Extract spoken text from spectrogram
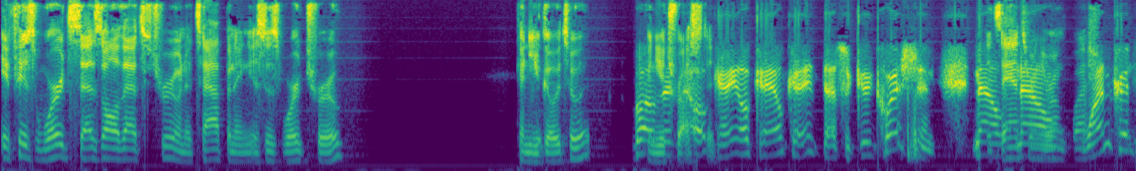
If his word says all that's true and it's happening, is his word true? Can you go to it? Well, Can you trust it? okay, okay, okay. That's a good question. Now, now question. one could.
